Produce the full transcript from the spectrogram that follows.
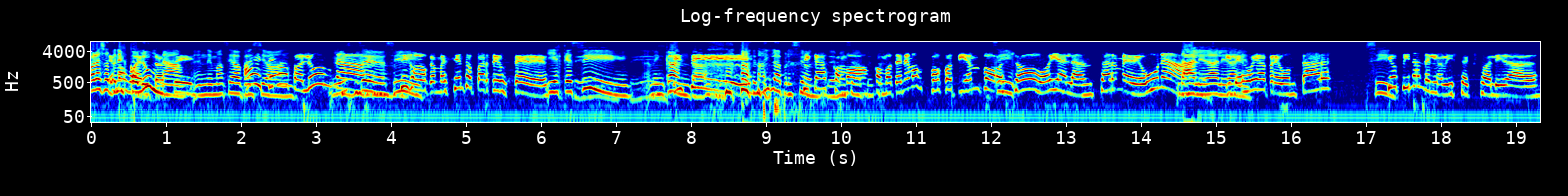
Ahora ya tenés columna en demasiada presión. Ay, tengo columna. Sí. como que me siento parte de ustedes. Y es que sí, me encanta. Sentís la presión. Chicas, como, como tenemos poco tiempo, yo voy a lanzarme de una. Dale, dale, y les voy a preguntar, ¿qué opinan de la bisexualidad?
